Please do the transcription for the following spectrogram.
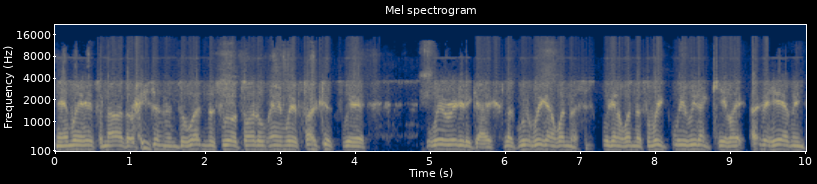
man, we're here for no other reason than to win this world title, man. We're focused. We're we're ready to go. Look, we're, we're going to win this. We're going to win this, and we, we we don't care. Like over here, I mean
